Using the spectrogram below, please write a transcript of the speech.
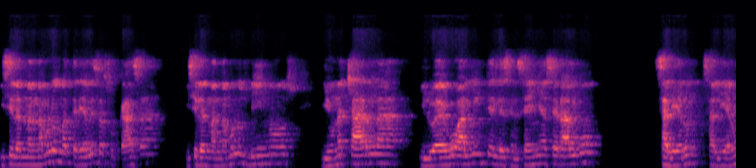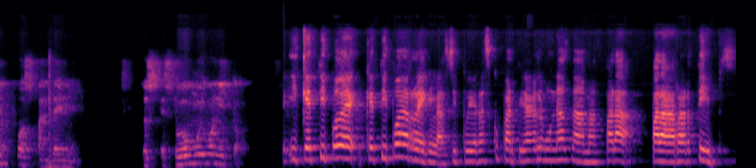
¿y si les mandamos los materiales a su casa? ¿Y si les mandamos los vinos y una charla y luego alguien que les enseñe a hacer algo? Salieron, salieron post pandemia. Entonces, estuvo muy bonito. ¿Y qué tipo de, qué tipo de reglas? Si pudieras compartir algunas nada más para, para agarrar tips.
